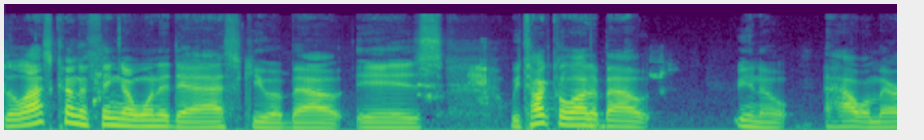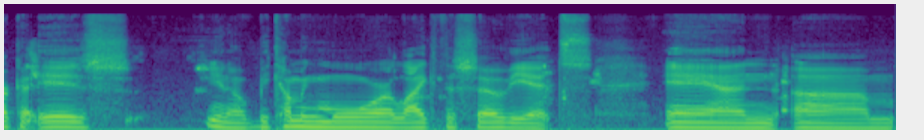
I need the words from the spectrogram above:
the last kind of thing I wanted to ask you about is we talked a lot about, you know, how America is, you know, becoming more like the Soviets and, um,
